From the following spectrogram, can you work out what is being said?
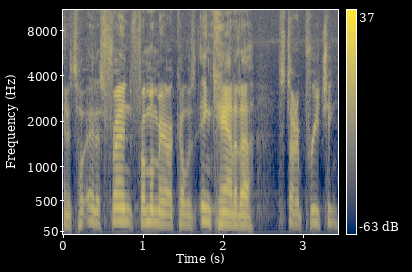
and his, and his friend from America was in Canada, started preaching,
